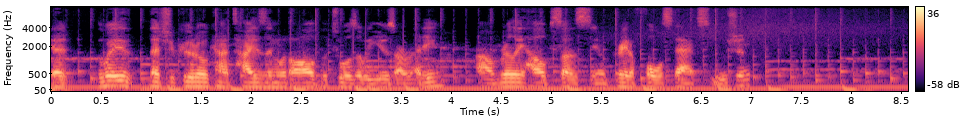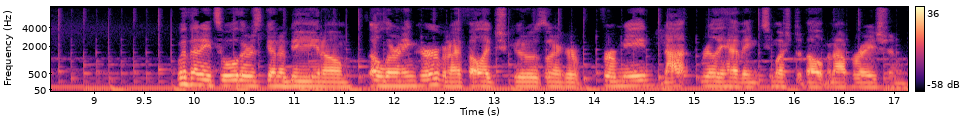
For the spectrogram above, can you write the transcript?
it, the way that Shakudo kind of ties in with all the tools that we use already um, really helps us you know create a full stack solution with any tool, there's going to be, you know, a learning curve. And I felt like Shakudo's learning curve for me, not really having too much development operation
